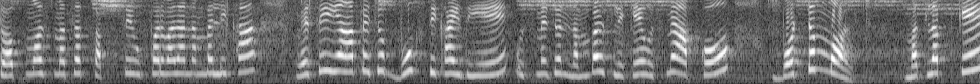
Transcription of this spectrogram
टॉप मोस्ट मतलब सबसे ऊपर वाला नंबर लिखा वैसे यहाँ पे जो बुक्स दिखाई दिए, उसमें जो नंबर्स लिखे, उसमें आपको बॉटम मोस्ट मतलब के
